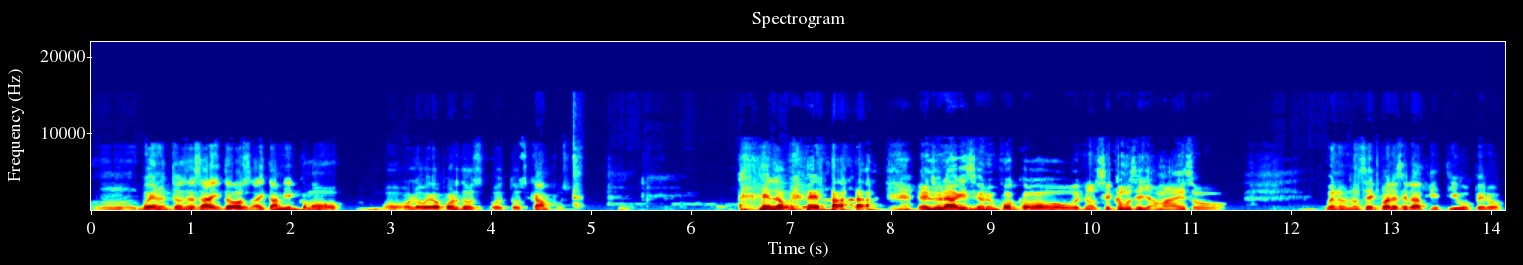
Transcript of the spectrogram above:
Mm, bueno, entonces hay dos, hay también como, o, lo veo por dos, por dos campos. Lo primero es una visión un poco, no sé cómo se llama eso. Bueno, no sé cuál es el adjetivo, pero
